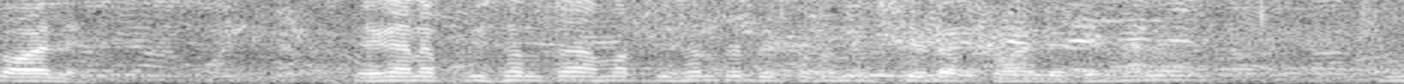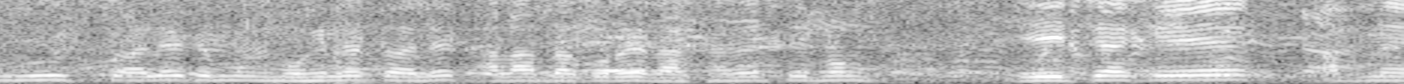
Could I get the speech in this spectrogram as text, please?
টয়লেট এখানে পিছনটা, আমার পিছনটা দেখতে পাচ্ছেন শেড অফ টয়লেট এখানে পুরুষ টয়লেট এবং মহিলা টয়লেট আলাদা করে রাখা হয়েছে এবং এইটাকে আপনি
